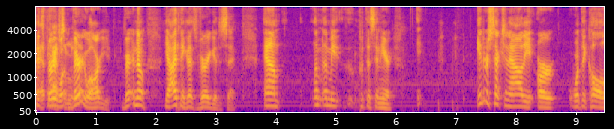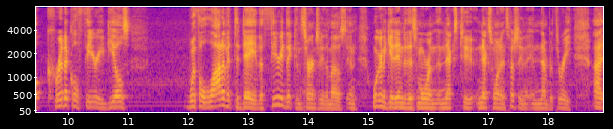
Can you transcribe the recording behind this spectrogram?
it's ab- very well, very well argued. Very no, yeah, I think that's very good to say. Um, let, me- let me put this in here. Intersectionality, or what they call critical theory, deals with a lot of it today. The theory that concerns me the most, and we're going to get into this more in the next two, next one, especially in, in number three. Uh,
